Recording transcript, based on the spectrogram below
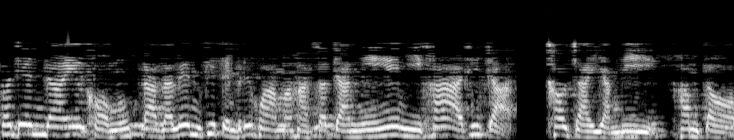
ประเด็นใดของการละเล่นที่เต็มไปด้วยความมหัศจรรย์นี้ มีค่าที่จะเข้าใจอย่างดีคำตอบ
